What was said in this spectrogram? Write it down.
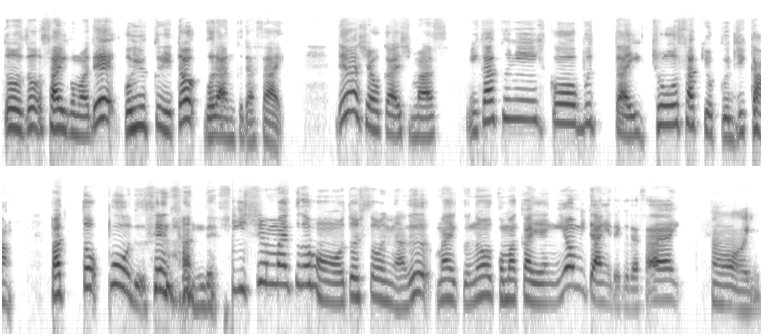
どうぞ最後までごゆっくりとご覧ください。では紹介します。未確認飛行物体調査局次官パット・ポール・センさんです。一瞬マイクロフォンを落としそうになるマイクの細かい演技を見てあげてください。はい。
